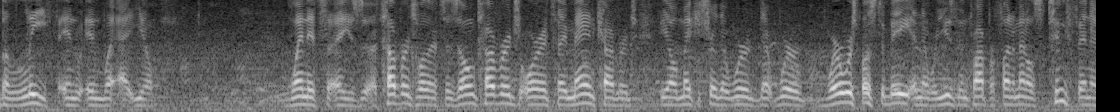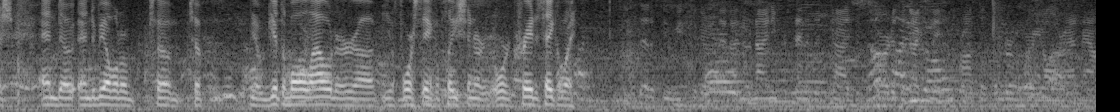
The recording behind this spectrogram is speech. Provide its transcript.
belief in, in what you know when it's a, a, coverage, whether it's a zone coverage or it's a man coverage, you know, making sure that we're that we're where we're supposed to be and that we're using the proper fundamentals to finish and uh, and to be able to, to, to, you know get the ball out or uh, you know, force the incompletion or, or create a takeaway. You said a few weeks ago that I 90% of the guys started the vaccination process. wondering where you all are at now.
